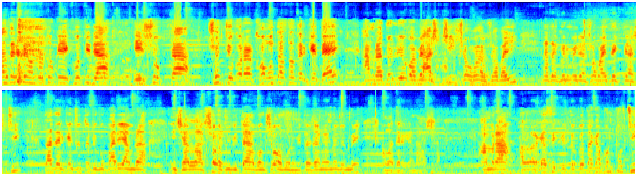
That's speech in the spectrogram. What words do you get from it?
তাদেরকে অন্তত এই ক্ষতিটা এই শোকটা সহ্য করার ক্ষমতা তাদেরকে দেয়। আমরা দলীয়ভাবে আসছি সবাই, নেতাকর্মীরা সবাই দেখতে আসছি। তাদেরকে যতটুকু পারি আমরা ইনশাল্লাহ সহযোগিতা এবং সহমর্মিতা জানানোর জন্যই আমাদের এখানে আসা। আমরা আল্লাহর কাছে কৃতজ্ঞতা জ্ঞাপন করছি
